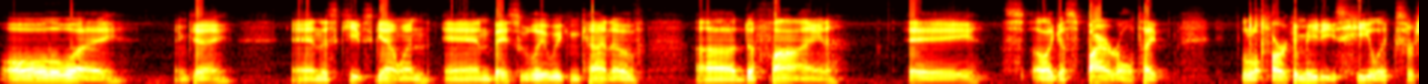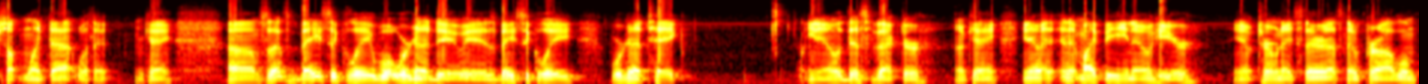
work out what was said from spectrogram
all the way okay? And this keeps going and basically we can kind of uh, define a like a spiral type little Archimedes helix or something like that with it okay? Um, so that's basically what we're gonna do is basically we're gonna take you know this vector okay? You know and it might be you know here you know it terminates there that's no problem.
